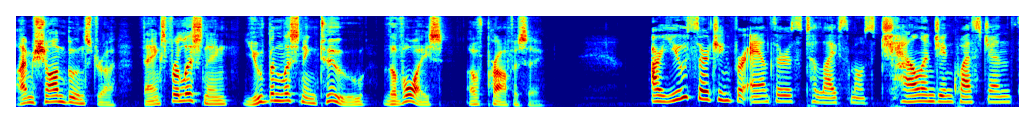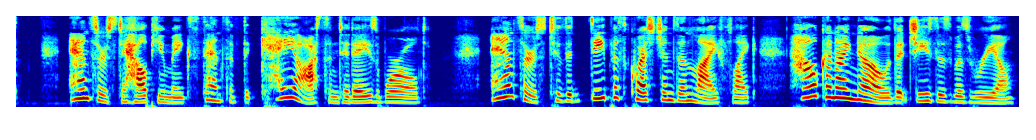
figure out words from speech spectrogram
I'm Shawn Boonstra. Thanks for listening. You've been listening to The Voice of Prophecy. Are you searching for answers to life's most challenging questions? Answers to help you make sense of the chaos in today's world. Answers to the deepest questions in life, like how can I know that Jesus was real?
